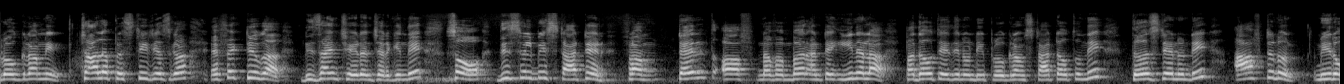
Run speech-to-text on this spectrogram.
ప్రోగ్రామ్ని చాలా ప్రెస్టీజియస్గా ఎఫెక్టివ్గా డిజైన్ చేయడం జరిగింది. So this will be started from tenth of November అంటే ఈ నెల పదవ తేదీ నుండి ప్రోగ్రామ్ స్టార్ట్ అవుతుంది. థర్స్డే నుండి ఆఫ్టర్నూన్ మీరు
